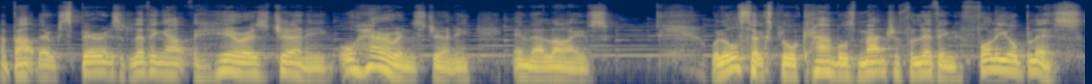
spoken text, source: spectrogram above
about their experience of living out the hero's journey or heroine's journey in their lives. We'll also explore Campbell's mantra for living, follow your bliss,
